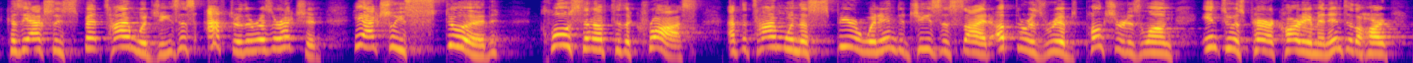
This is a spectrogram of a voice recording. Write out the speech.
because he actually spent time with Jesus after the resurrection. He actually stood close enough to the cross at the time when the spear went into Jesus' side, up through his ribs, punctured his lung, into his pericardium, and into the heart,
